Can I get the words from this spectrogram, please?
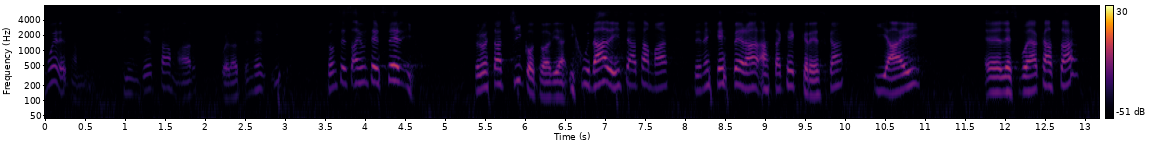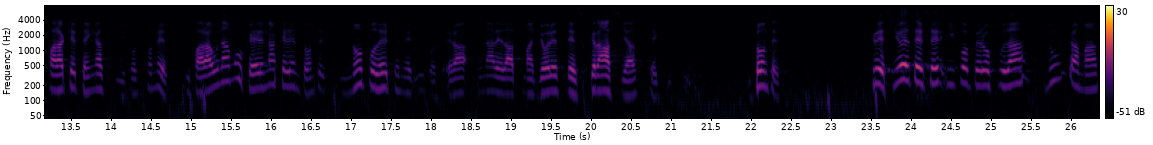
muere también, sin que Tamar pueda tener hijos. Entonces hay un tercer hijo, pero está chico todavía. Y Judá dice a Tamar, tenés que esperar hasta que crezca y ahí eh, les voy a casar para que tengas hijos con él. Y para una mujer en aquel entonces no poder tener hijos era una de las mayores desgracias que existían. Entonces, Creció el tercer hijo, pero Judá nunca más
